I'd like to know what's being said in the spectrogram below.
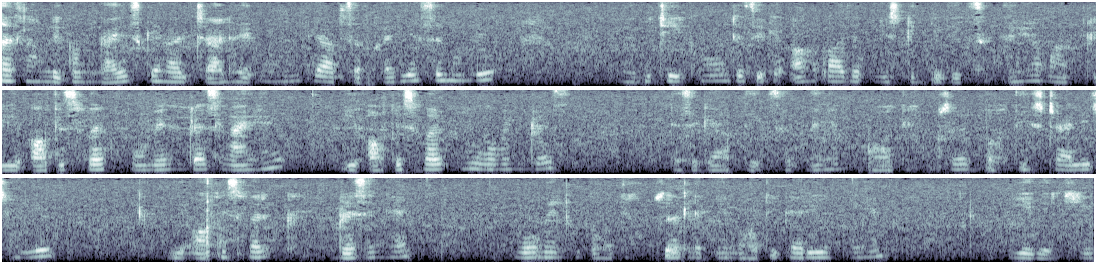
वालेकुम गाइस के हाल चाल है? उम्मीद है आप सब खैरियत से होंगे। मैं भी ठीक हूँ, जैसे कि आप आज अपनी स्किन पे देख सकते हैं, हम आपके लिए ऑफ़िस वर्क वुमेन ड्रेस लाए हैं। ये ऑफ़िस वर्क है वुमेन ड्रेस, जैसे कि आप देख सकते हैं, बहुत ही खूबसूरत, बहुत ही स्टाइलिश है ये। ये ऑफ़िस वर्क ड्रेसिंग है, वुमेन की बहुत ही खूबसूरत लगती है, बहुत ही प्यारी लगती है। ये देखिए,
